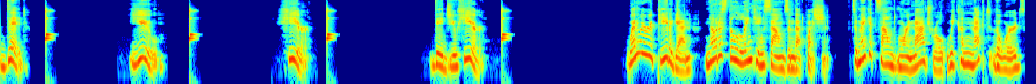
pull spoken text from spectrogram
Did. You. Hear. Did you hear? When we repeat again, notice the linking sounds in that question. To make it sound more natural, we connect the words,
